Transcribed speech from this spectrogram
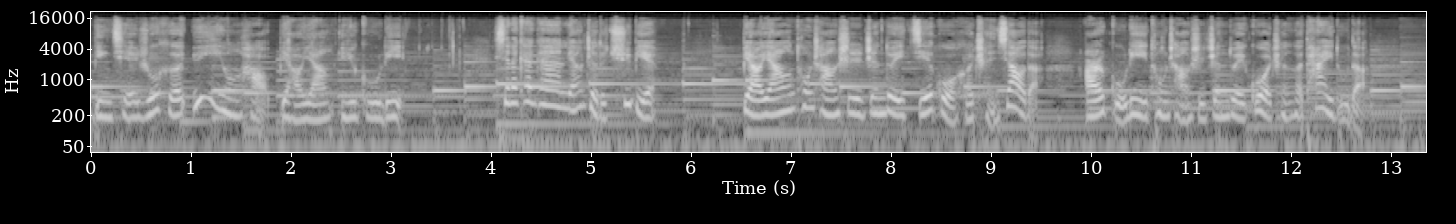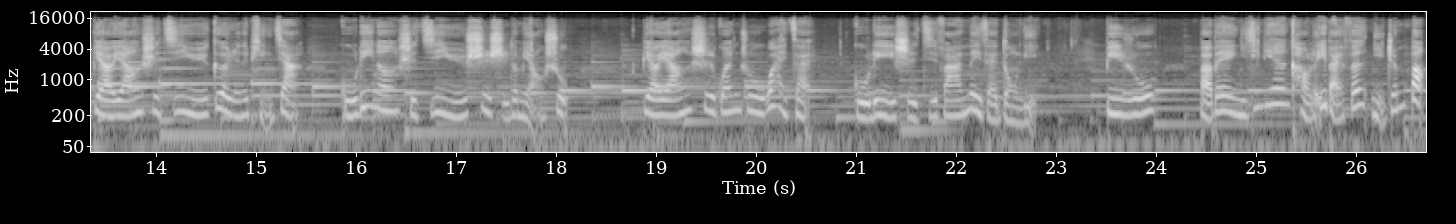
并且如何运用好表扬与鼓励。先来看看两者的区别。表扬通常是针对结果和成效的，而鼓励通常是针对过程和态度的。表扬是基于个人的评价，鼓励呢是基于事实的描述。表扬是关注外在。鼓励是激发内在动力，比如，宝贝，你今天考了一百分，你真棒。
